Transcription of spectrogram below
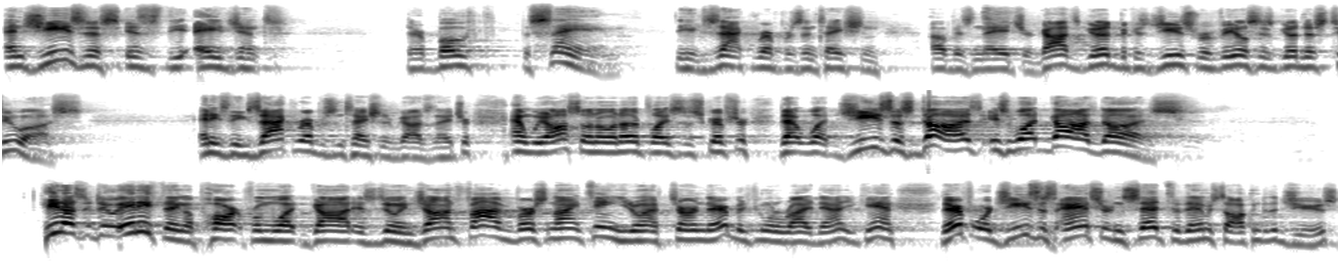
and Jesus is the agent. They're both the same, the exact representation of his nature. God's good because Jesus reveals his goodness to us. And he's the exact representation of God's nature. And we also know in other places of Scripture that what Jesus does is what God does. He doesn't do anything apart from what God is doing. John 5, verse 19, you don't have to turn there, but if you want to write it down, you can. Therefore, Jesus answered and said to them, he's talking to the Jews,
